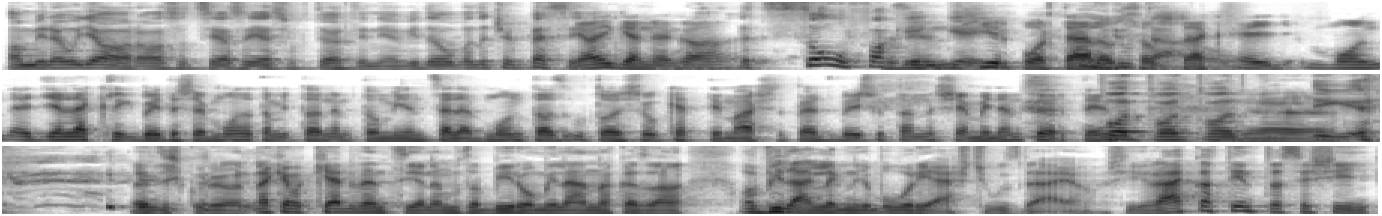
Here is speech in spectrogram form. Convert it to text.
amire ugye arra asszociálsz, hogy ez fog történni a videóban, de csak beszél. Ja, igen, meg a- That's so fucking gay. hírportálok Úgy szokták utálom. egy, mond, egy ilyen legklikbeitesebb mondat, amit a nem tudom milyen celeb mondta az utolsó kettő másodpercben, és utána semmi nem történt. Pont, pont, pont. Ja. Igen. Ez is kurva. Nekem a kedvenc nem az a Bíró Milánnak az a, a világ legnagyobb óriás csúszdája. És így rákattintasz, és így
